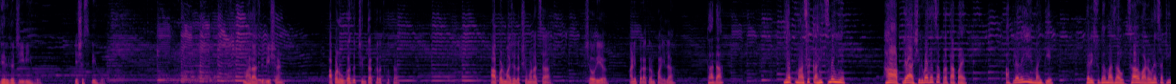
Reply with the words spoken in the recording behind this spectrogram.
दीर्घजीवी हो यशस्वी हो. महाराज विभीषण आपण उगाच चिंता करत होता. आपण माझ्या लक्ष्मणाचा शौर्य आणि पराक्रम पाहिला? दादा यात माझं काहीच नाहीये. हा आपल्या आशीर्वादाचा प्रताप आहे. आपल्यालाही हे माहिती आहे. तरी सुद्धा माझा उत्साह वाढवण्यासाठी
